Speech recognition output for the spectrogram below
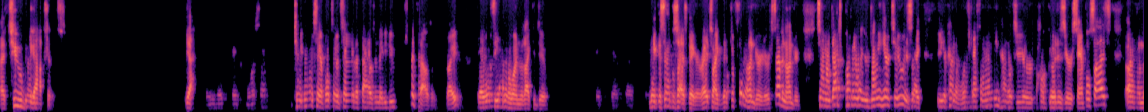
I have two big options. Yeah. Take more samples, so instead of a thousand, maybe do five thousand, right? Or what's the other one that I could do? Make the sample size bigger, right? So I get to four hundred or seven hundred. So that's of what you're doing here too, is like, you're kind of refining how's your, how good is your sample size? Um,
